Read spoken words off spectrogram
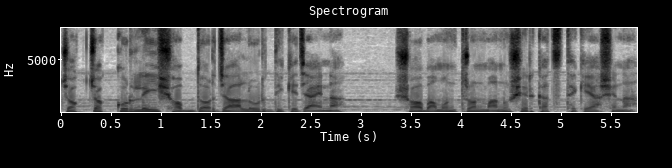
চকচক করলেই সব দরজা আলোর দিকে যায় না। সব আমন্ত্রণ মানুষের কাছ থেকে আসে না।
